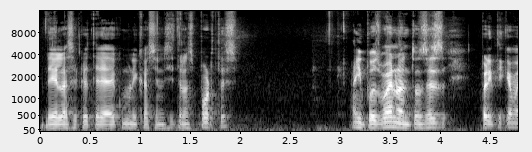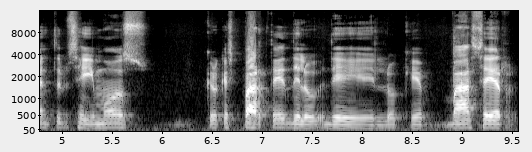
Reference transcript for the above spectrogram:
de la Secretaría de Comunicaciones y Transportes. Y pues bueno, entonces prácticamente seguimos, creo que es parte de lo, de lo que va a ser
